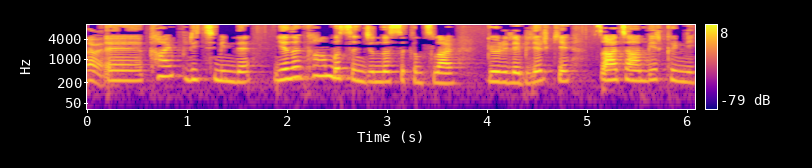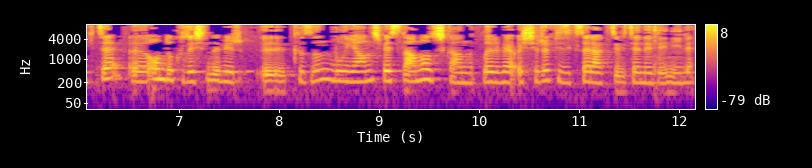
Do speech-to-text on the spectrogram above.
Evet. e, kalp ritminde ya da kan basıncında sıkıntılar görülebilir ki zaten bir klinikte e, 19 yaşında bir kızın bu yanlış beslenme alışkanlıkları ve aşırı fiziksel aktivite nedeniyle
